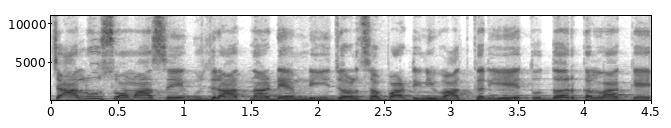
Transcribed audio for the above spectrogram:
ચાલુ ચોમાસે ગુજરાતના ડેમની જળ સપાટીની વાત કરીએ તો દર કલાકે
